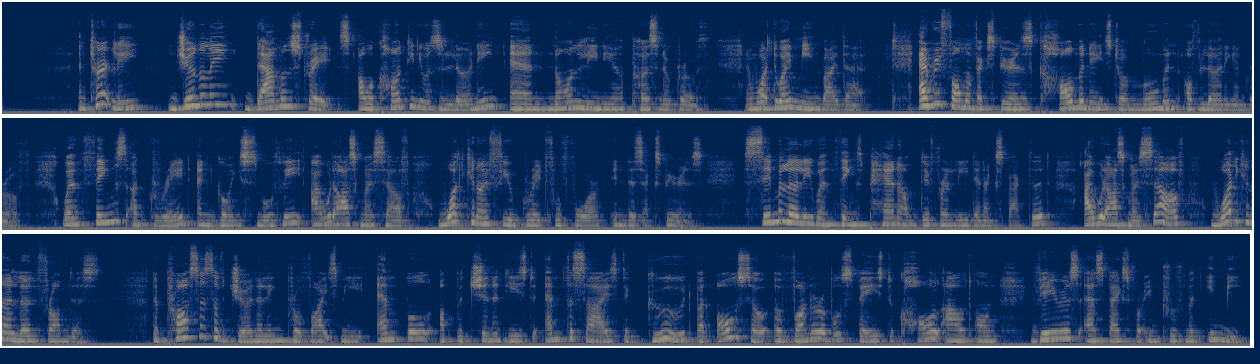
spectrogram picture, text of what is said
And thirdly, journaling demonstrates our continuous learning and non-linear personal growth. And what do I mean by that? Every form of experience culminates to a moment of learning and growth. When things are great and going smoothly, I would ask myself, what can I feel grateful for in this experience? Similarly, when things pan out differently than expected, I would ask myself, what can I learn from this? The process of journaling provides me ample opportunities to emphasize the good, but also a vulnerable space to call out on various aspects for improvement in me.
